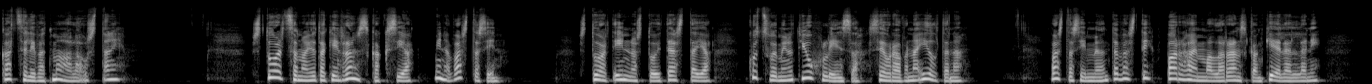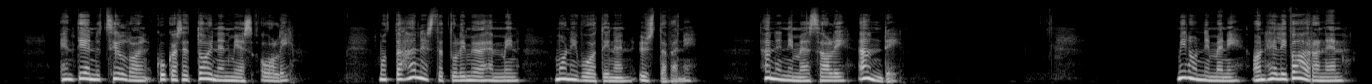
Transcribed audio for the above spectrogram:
katselivat maalaustani. Stuart sanoi jotakin ranskaksi ja minä vastasin. Stuart innostui tästä ja kutsui minut juhliinsa seuraavana iltana. Vastasin myöntävästi parhaimmalla ranskan kielelläni. En tiennyt silloin, kuka se toinen mies oli, mutta hänestä tuli myöhemmin monivuotinen ystäväni. Hänen nimensä oli Andy. Minun nimeni on Heli Vaaranen –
